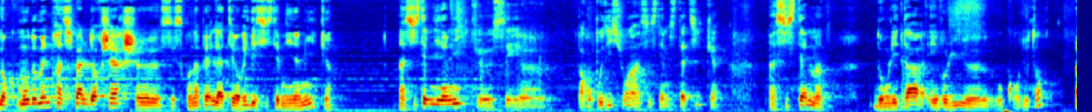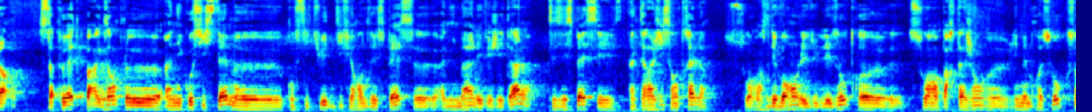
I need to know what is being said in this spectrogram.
Donc mon domaine principal de recherche, euh, c'est ce qu'on appelle la théorie des systèmes dynamiques. Un système dynamique, c'est par opposition à un système statique, un système dont l'état évolue euh, au cours du temps. Alors, ça peut être par exemple euh, un écosystème euh, constitué de différentes espèces animales et végétales. Ces espèces interagissent entre elles, soit en se dévorant les unes les autres, soit en partageant les mêmes ressources.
